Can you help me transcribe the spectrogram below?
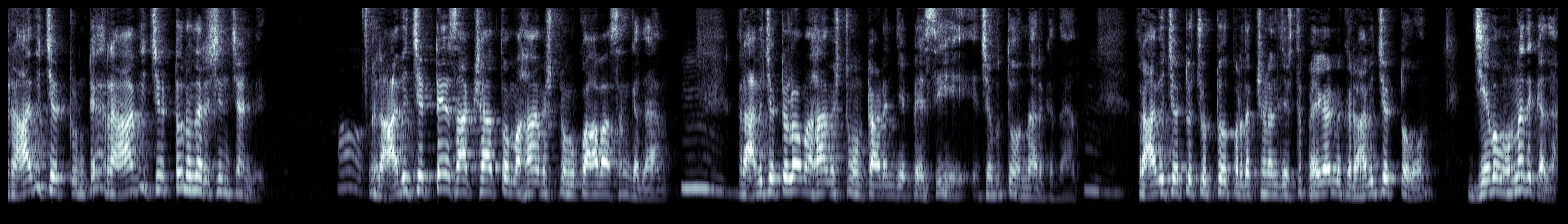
రావి చెట్టు ఉంటే రావి చెట్టును దర్శించండి. రావి చెట్టే సాక్షాత్తు మహావిష్ణువుకు ఆవాసం కదా. రావి చెట్టులో మహావిష్ణువు ఉంటాడని చెప్పేసి చెబుతూ ఉన్నారు కదా రావి చెట్టు చుట్టూ ప్రదక్షిణలు చేస్తే పైగా మీకు రావి చెట్టు జీవం ఉన్నది కదా.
